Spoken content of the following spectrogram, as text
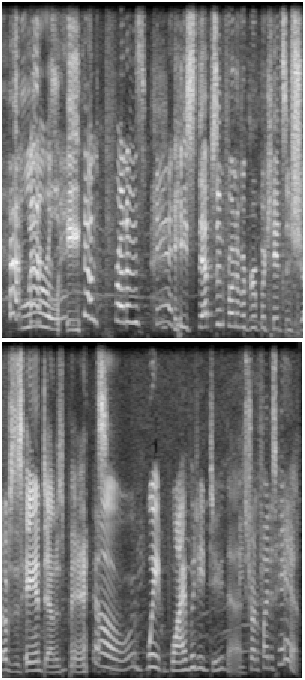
Literally. On the front of his pants. He steps in front of a group of kids and shoves his hand down his pants. Oh, wait, why would he do that? He's trying to find his hand.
